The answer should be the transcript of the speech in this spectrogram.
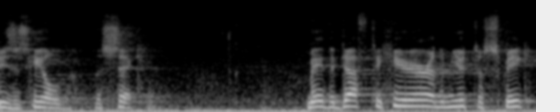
Jesus healed the sick, made the deaf to hear and the mute to speak.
